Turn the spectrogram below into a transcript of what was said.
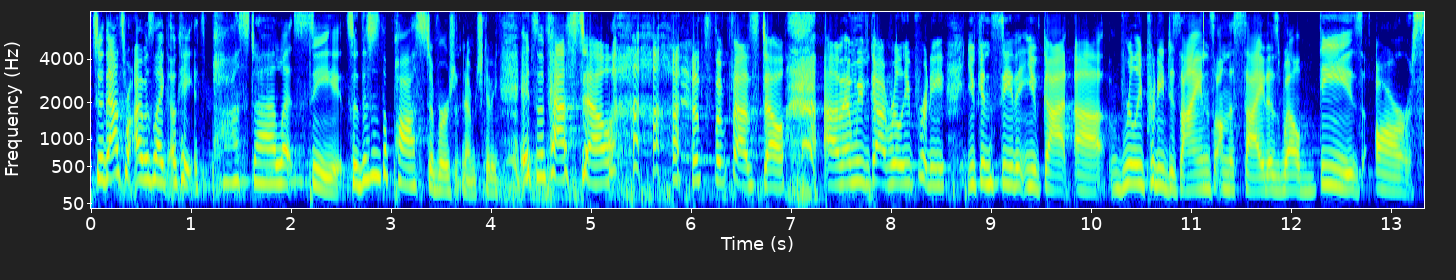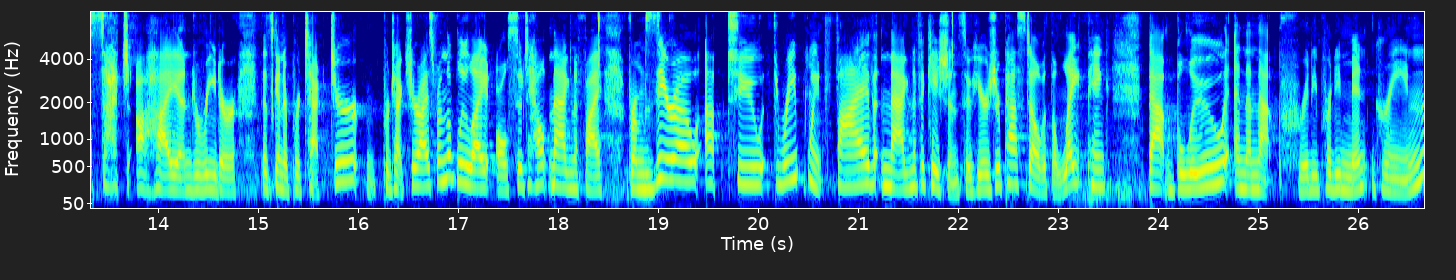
So that's where I was like, okay, it's pasta, let's see. So this is the pasta version. No, I'm just kidding. It's the pastel. it's the pastel. Um, and we've got really pretty, you can see that you've got uh, really pretty designs on the side as well. These are such a high-end reader that's gonna protect your, protect your eyes from the blue light, also to help magnify from zero up to 3.5 magnification. So here's your pastel with the light pink, that blue, and then that pretty, pretty mint green.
